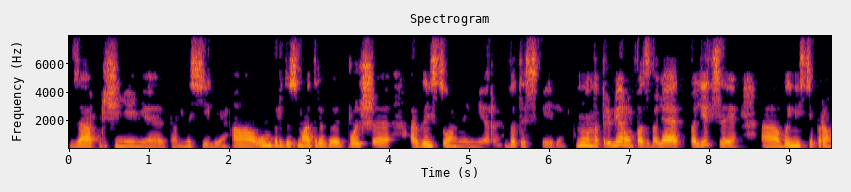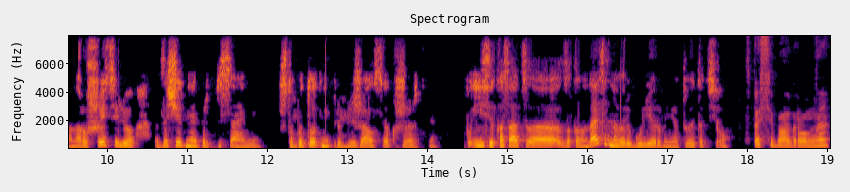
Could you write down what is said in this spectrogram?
за причинение там, насилия. А он предусматривает больше организационные меры в этой сфере. Ну, например, он позволяет полиции а, вынести правонарушителю защитное предписание, чтобы тот не приближался к жертве. Если касаться законодательного регулирования, то это все. Спасибо огромное.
